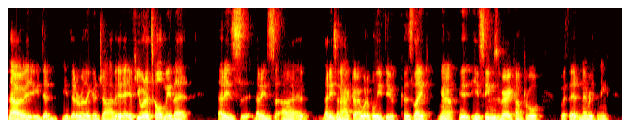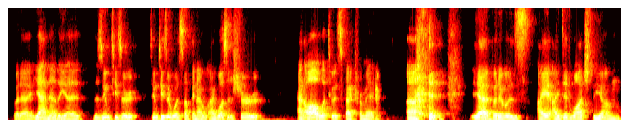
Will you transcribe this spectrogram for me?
no you did you did a really good job. If you would have told me that that he's that he's uh that he's an actor, I would have believed you because like you know he, he seems very comfortable with it and everything. But uh, yeah, no, the uh, the Zoom teaser Zoom teaser was something. I I wasn't sure at all what to expect from it. Uh, yeah, but it was I I did watch the um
